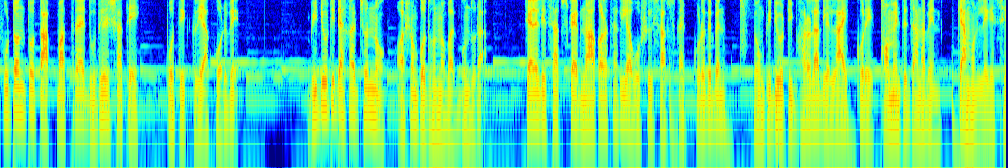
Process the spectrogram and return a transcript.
ফুটন্ত তাপমাত্রায় দুধের সাথে প্রতিক্রিয়া করবে। ভিডিওটি দেখার জন্য অসংখ্য ধন্যবাদ বন্ধুরা। চ্যানেলটি সাবস্ক্রাইব না করা থাকলে অবশ্যই সাবস্ক্রাইব করে দেবেন এবং ভিডিওটি ভালো লাগলে লাইক করে কমেন্টে জানাবেন কেমন লেগেছে।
